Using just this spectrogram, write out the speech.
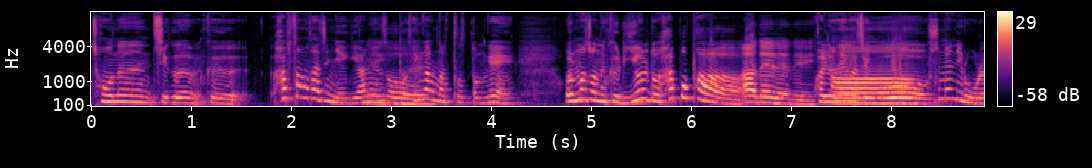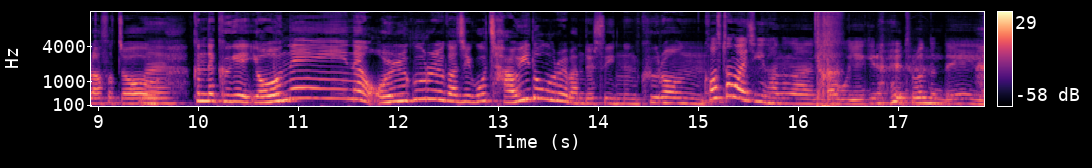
저는 지금 그 합성 사진 얘기하면서 네. 생각났었던 게 얼마 전에 그 리얼도 합법화 아, 네네네. 관련해가지고 아. 수면 위로 올랐었죠. 네. 근데 그게 연예인의 얼굴을 가지고 자위 도구를 만들 수 있는 그런 커스터마이징이 가능하다고 얘기를 들었는데 네.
